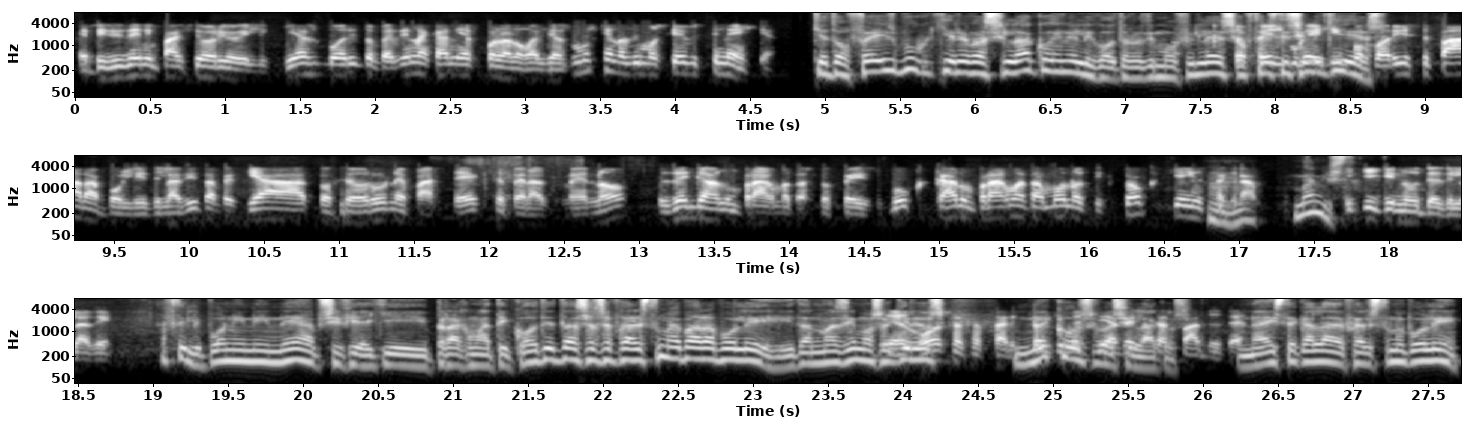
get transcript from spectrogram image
Επειδή δεν υπάρχει όριο ηλικίας, μπορεί το παιδί να κάνει εύκολα λογαριασμούς και να δημοσιεύει συνέχεια. Και το Facebook, κύριε Βασιλάκο, είναι λιγότερο δημοφιλές σε αυτές τις ηλικίε. Έχει υποχωρήσει πάρα πολύ. Δηλαδή τα παιδιά το θεωρούν πασέ, ξεπερασμένο. Δεν κάνουν πράγματα στο Facebook. Κάνουν πράγματα μόνο TikTok και Instagram. Mm. Μάλιστα. Εκεί κινούνται δηλαδή. Αυτή λοιπόν είναι η νέα ψηφιακή πραγματικότητα. Σας ευχαριστούμε πάρα πολύ. Ήταν μαζί μας ο κύριος Νίκος Βασιλάκος. Να είστε καλά, ευχαριστούμε πολύ.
